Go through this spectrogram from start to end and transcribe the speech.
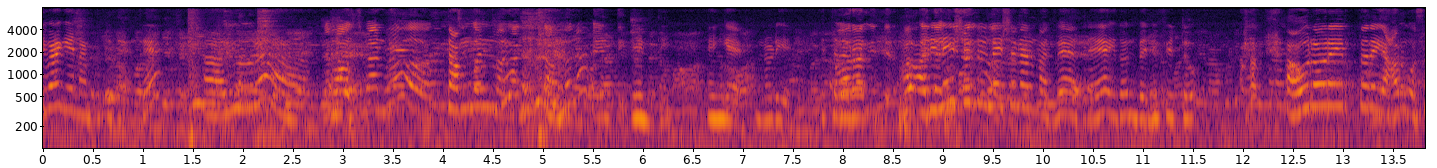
ಇವಾಗ ಏನಾಗ್ಬಿಟ್ಟಿದೆ ಅಂದ್ರೆ ಇವರ ನಮ್ಮ ತಮ್ಮನ ತಮ್ಮನ್ ತಮ್ಮನ ಹೆಂಡತಿ. ಹೆಂಡತಿ. ಹೆಂಗೆ? ನೋಡಿ. ರಿಲೇಷನ್ ರಿಲೇಷನ್ ಅಲ್ಲಿ ಮದ್ವೆ ಆದ್ರೆ ಇದೊಂದು ಬೆನಿಫಿಟ್ಟು ಅವ್ರವರೇ ಇರ್ತಾರೆ ಯಾರು ಹೊಸ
